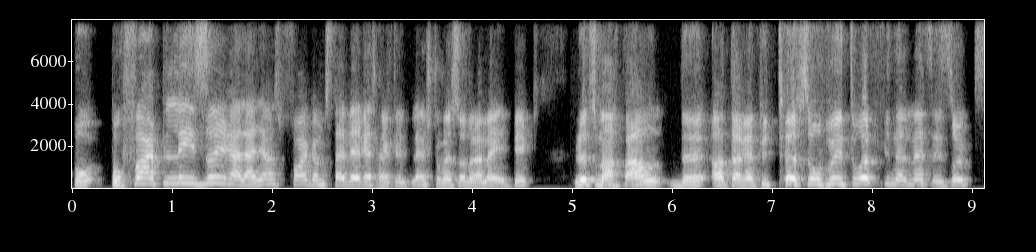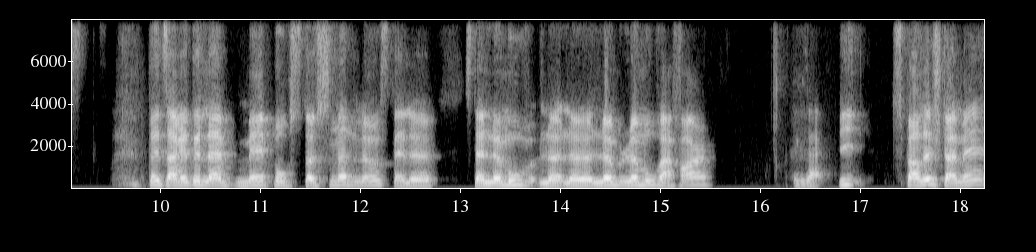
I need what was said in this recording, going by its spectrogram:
pour, pour faire plaisir à l'Alliance, pour faire comme si tu avais respecté le plan, je trouvais ça vraiment épique. Là, tu m'en reparles de Ah, t'aurais pu te sauver, toi, finalement, c'est sûr que peut-être s'arrêter de la. Mais pour cette semaine-là, c'était le, c'était le, move, le, le, le, move à faire. Exact. Puis, tu parlais justement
